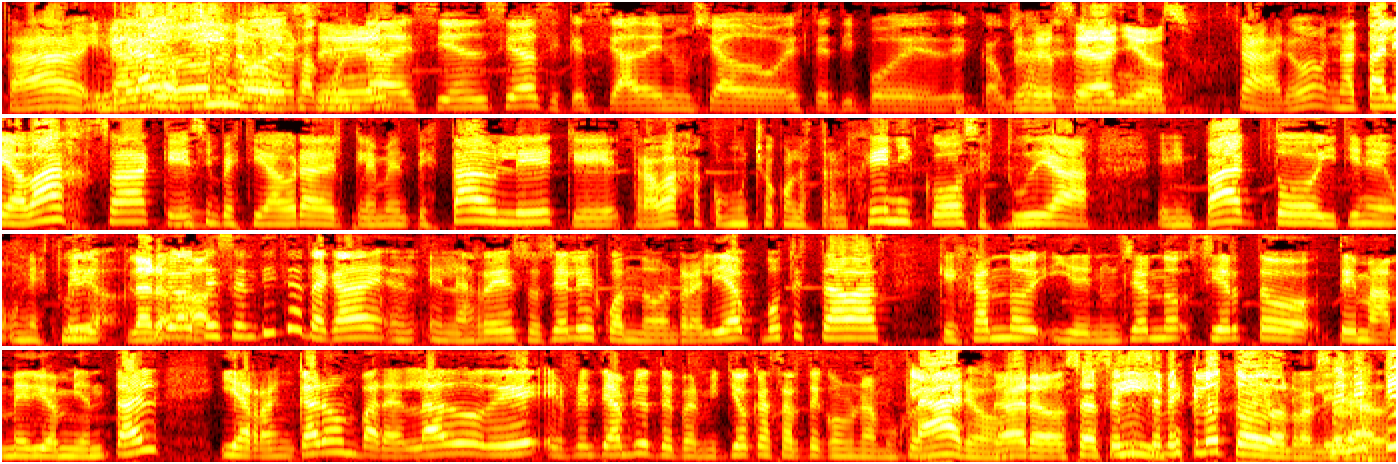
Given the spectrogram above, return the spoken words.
¿tá? el grado Graduado cinco de de- Facultad de Ciencias y que se ha denunciado este tipo de, de causas. Desde hace años. Claro, Natalia Baxa, que es investigadora del Clemente Estable, que trabaja con mucho con los transgénicos, estudia el impacto y tiene un estudio. Pero, Claro, pero ah. te sentiste atacada en, en las redes sociales cuando en realidad vos te estabas quejando y denunciando cierto tema medioambiental y arrancaron para el lado de el Frente Amplio te permitió casarte con una mujer. Claro. Claro, o sea, se, Sí. se mezcló todo en realidad. Se mezcló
